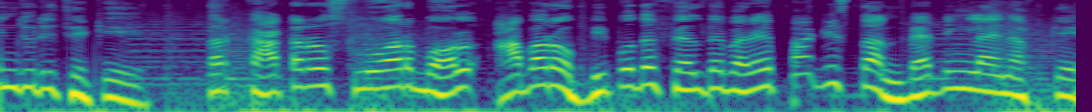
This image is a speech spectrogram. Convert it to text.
ইঞ্জুরি থেকে। তার কাটার ও স্লোয়ার বল আবারও বিপদে ফেলতে পারে পাকিস্তান ব্যাটিং লাইন আপকে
